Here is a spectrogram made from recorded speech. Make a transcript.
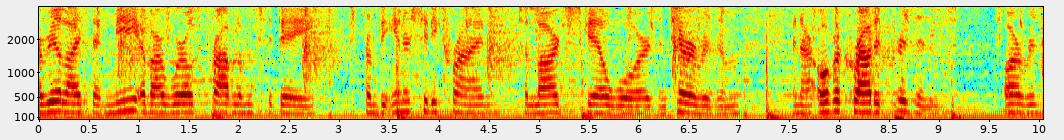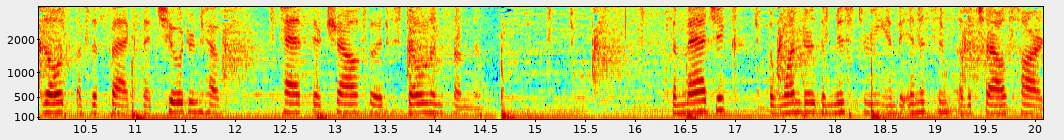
I realize that many of our world's problems today, from the inner city crime to large-scale wars and terrorism and our overcrowded prisons, are a result of the fact that children have had their childhood stolen from them. The magic, the wonder, the mystery, and the innocence of a child's heart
